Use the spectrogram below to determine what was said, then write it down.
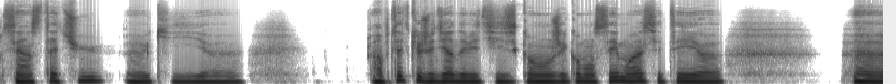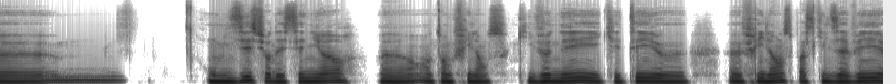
c'est un statut euh, qui. alors peut-être que je vais dire des bêtises. Quand j'ai commencé, moi, c'était. On misait sur des seniors en tant que freelance qui venaient et qui étaient freelance parce qu'ils avaient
